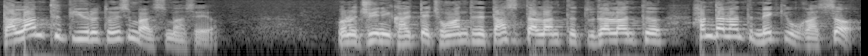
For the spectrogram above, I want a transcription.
달란트 비유를 통해서 말씀하세요. 어느 주인이 갈 때 종한테 다섯 달란트, 두 달란트, 한 달란트 맡기고 갔어.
